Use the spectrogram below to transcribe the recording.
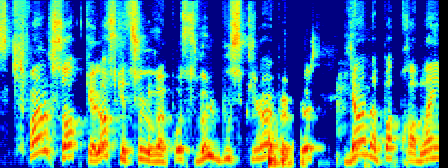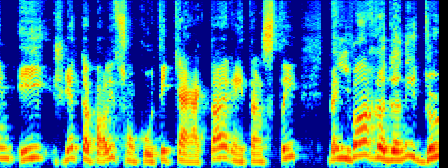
Ce qui fait en sorte que lorsque tu le repousses, tu veux le bousculer un peu plus, il n'y en a pas de problème. Et je viens de te parler de son côté caractère, intensité, ben, il va en redonner deux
